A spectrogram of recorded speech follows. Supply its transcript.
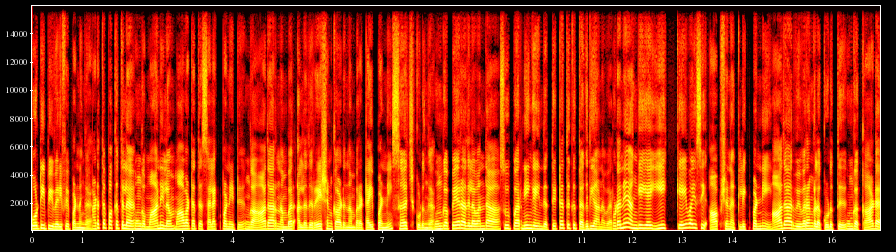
ஓடிபி வெரிஃபை பண்ணுங்க. அடுத்த பக்கத்துல உங்க மாநிலம் மாவட்டத்தை செலக்ட் பண்ணிட்டு உங்க ஆதார் நம்பர் அல்லது ரேஷன் கார்டு நம்பரை டைப் பண்ணி சர்ச் கொடுங்க. உங்க பேர் அதுல வந்தா சூப்பர் நீங்க இந்த திட்டத்துக்கு தகுதியான ஆனவர் உடனே அங்கேயே இ கேவைசி ஆப்ஷனை கிளிக் பண்ணி ஆதார் விவரங்களை கொடுத்து உங்க கார்டை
